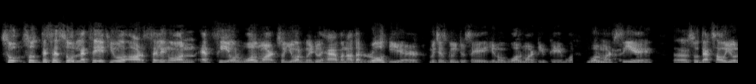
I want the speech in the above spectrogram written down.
So, so this is so. Let's say if you are selling on Etsy or Walmart, so you are going to have another row here, which is going to say, you know, Walmart UK, Walmart CA. Uh, so that's how your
